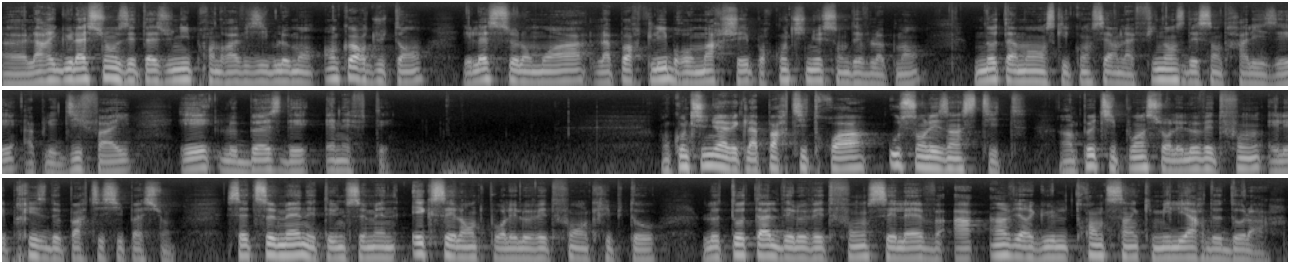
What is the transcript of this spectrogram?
Euh, la régulation aux États-Unis prendra visiblement encore du temps et laisse selon moi la porte libre au marché pour continuer son développement, notamment en ce qui concerne la finance décentralisée, appelée DeFi, et le buzz des NFT. On continue avec la partie 3, où sont les instits? Un petit point sur les levées de fonds et les prises de participation. Cette semaine était une semaine excellente pour les levées de fonds en crypto. Le total des levées de fonds s'élève à 1,35 milliard de dollars.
